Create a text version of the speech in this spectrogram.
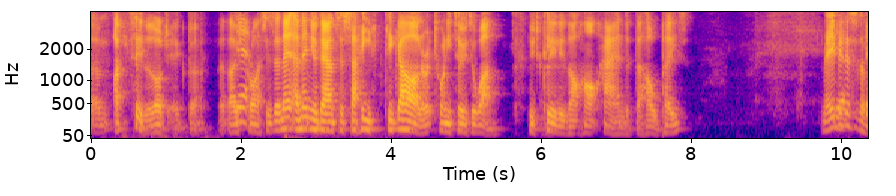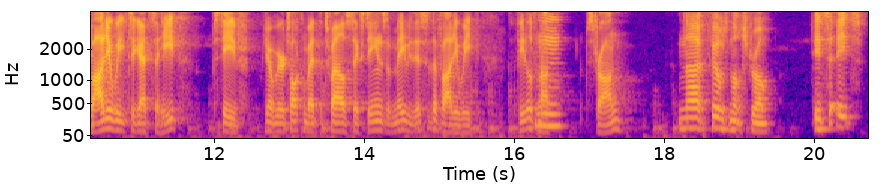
Um, I can see the logic, but at those Yeah. prices, and then and then you're down to Sahith Theegala at twenty two to one, who's clearly the hot hand of the whole piece. Maybe Yeah. this is the value week to get Sahith, Steve. You know, we were talking about the 12 16s, but maybe this is the value week. The field's not Mm. strong. No, field's not strong. It's it's.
